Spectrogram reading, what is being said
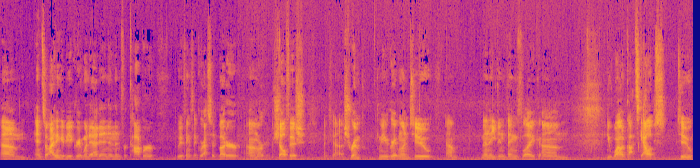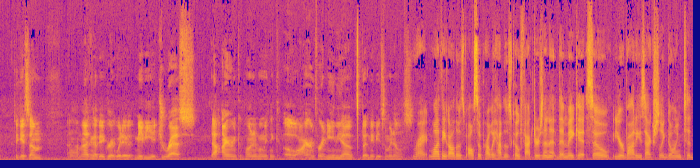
Um, and so I think it'd be a great one to add in. And then for copper, we have things like grass-fed butter um, or shellfish, like uh, shrimp can be a great one too. Um, then even things like um, do wild caught scallops too to get some. Um, and I think that'd be a great way to maybe address that iron component when we think, oh, iron for anemia, but maybe it's something else. Right. Well, I think all those also probably have those cofactors in it that make it so your body's actually going to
